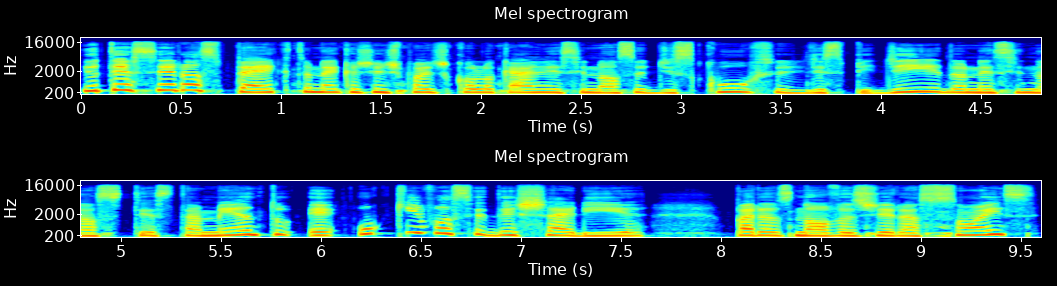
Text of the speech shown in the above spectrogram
E o terceiro aspecto né, que a gente pode colocar nesse nosso discurso de despedida, nesse nosso testamento, é o que você deixaria para as novas gerações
